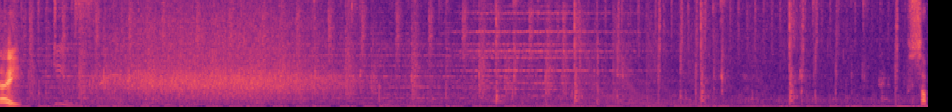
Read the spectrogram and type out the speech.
ஏய் sub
